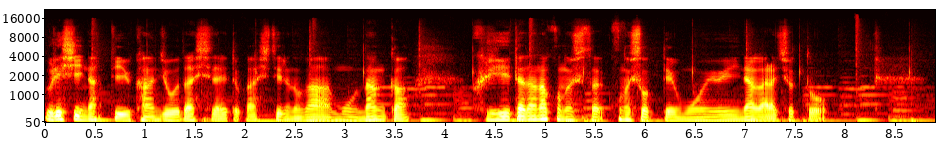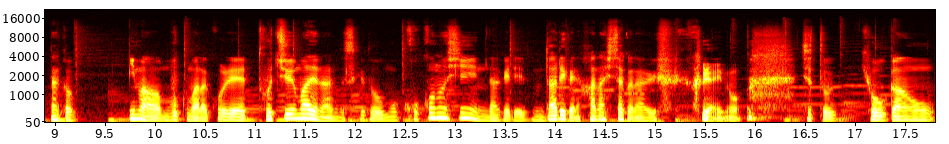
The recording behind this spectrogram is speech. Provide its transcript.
嬉しいなっていう感情を出してたりとかしてるのが、もうなんか、クリエイターだな、この人、この人って思いながら、ちょっと、なんか、今は僕まだこれ途中までなんですけど、もうここのシーンだけで誰かに話したくなる くらいの、ちょっと共感を、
